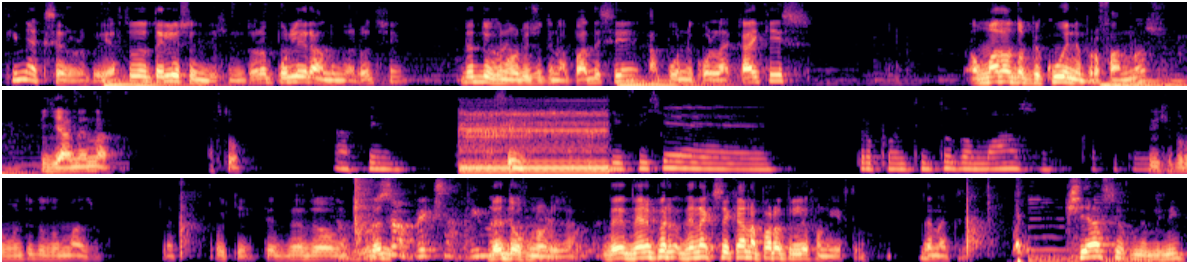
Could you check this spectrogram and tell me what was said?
Τι να ξέρω, ρε παιδί. Αυτό το τελείωσε την τύχη μου τώρα. Πολύ random ερώτηση. Δεν το γνωρίζω την απάντηση. Από Νικολακάκης. Ομάδα τοπικού είναι προφανώς. Γιάννενα. Αυτό. Αθήνα. Αθήνα. Και εσύ είχε προπονητή το Δωμάζο κάποια περίοδο. Είχε προμονητή το Δωμάζο. Εντάξει, οκ. Δεν, δεν, το- δεν, δεν το γνώριζα. Δεν, δεν, έπαιρνε- δεν άξιζε καν να πάρω τηλέφωνο γι' αυτό. Δεν άξιζε. Ποια σου έχουν μείνει.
